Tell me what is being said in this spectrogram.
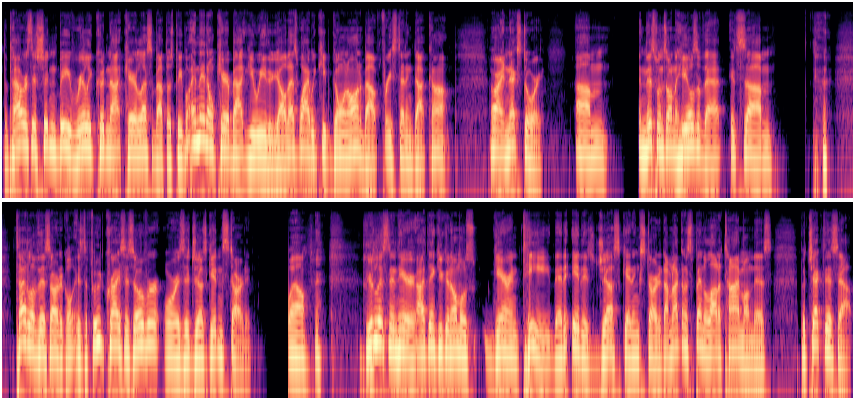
the powers that shouldn't be really could not care less about those people, and they don't care about you either, y'all. That's why we keep going on about freesteading.com. All right, next story. Um, and this one's on the heels of that. It's um, title of this article is the food crisis over or is it just getting started? Well, you're listening here. I think you can almost guarantee that it is just getting started. I'm not going to spend a lot of time on this, but check this out.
